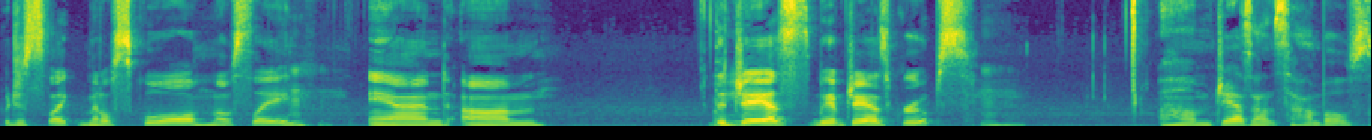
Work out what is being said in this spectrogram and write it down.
which is like middle school mostly. Mhm. And um, the jazz, we have jazz groups Mhm. um, jazz ensembles,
